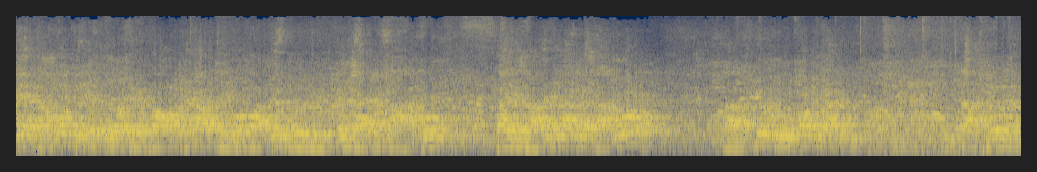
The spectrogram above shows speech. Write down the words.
เนี่ยเราก็เตรียมตัวเตรียมพร้อมนะครับในอุปกรณ์เครื่องมือเครื่องใช้ต่างๆพวกไฟฉายยารักษาโรคอ่าเครื่องมือป้องกันดับเพลิง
